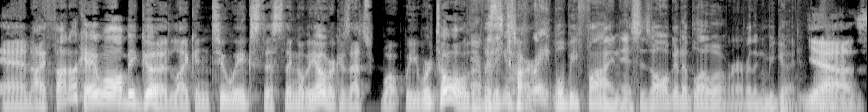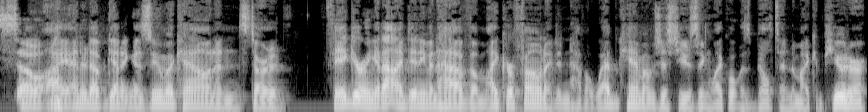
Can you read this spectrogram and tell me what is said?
And I thought, okay, well, I'll be good. Like in two weeks, this thing will be over because that's what we were told. Everything is great. We'll be fine. This is all going to blow over. Everything will be good. Yeah. So I ended up getting a Zoom account and started figuring it out. I didn't even have a microphone. I didn't have a webcam. I was just using like what was built into my computer.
